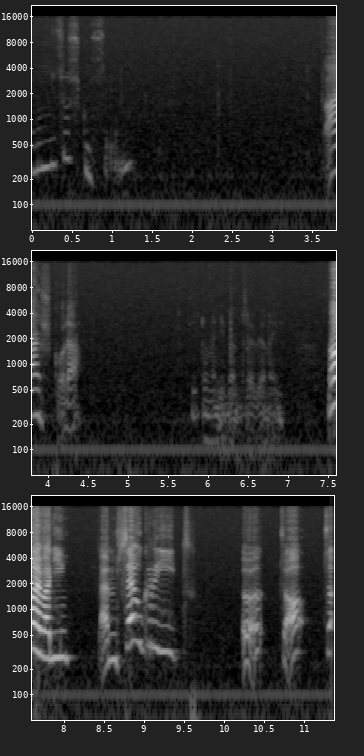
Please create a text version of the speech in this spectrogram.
Jenom něco zkusím. A škoda. Že to není ten dřevěný. No nevadí. Jdem se ukrýt. Uh, co? Co?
